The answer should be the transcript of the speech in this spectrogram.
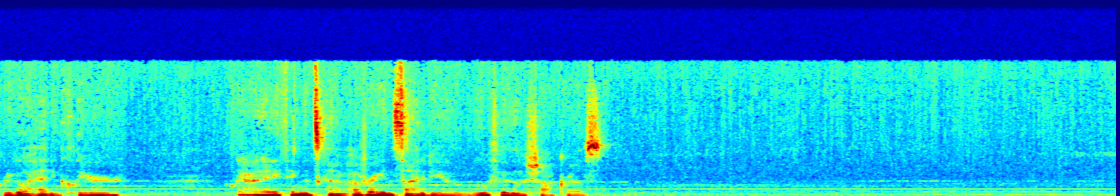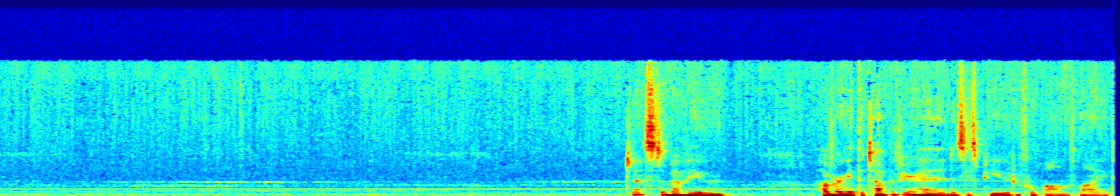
we're going to go ahead and clear clear out anything that's kind of hovering inside of you and move through those chakras. Just above you, hovering at the top of your head, is this beautiful ball of light.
